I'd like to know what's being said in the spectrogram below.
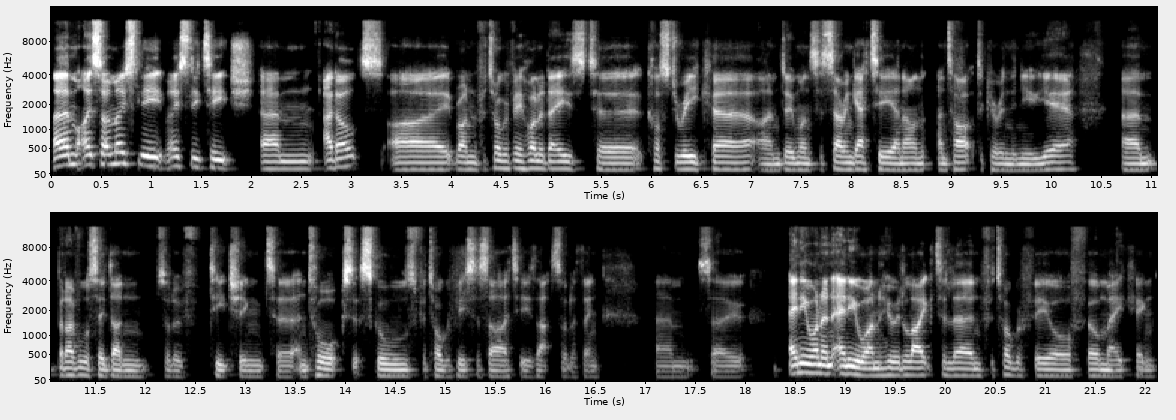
Um, I so I mostly mostly teach um adults. I run photography holidays to Costa Rica. I'm doing ones to Serengeti and Antarctica in the new year. Um, but I've also done sort of teaching to and talks at schools, photography societies, that sort of thing. Um, so anyone and anyone who would like to learn photography or filmmaking,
